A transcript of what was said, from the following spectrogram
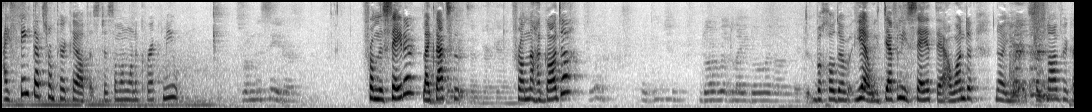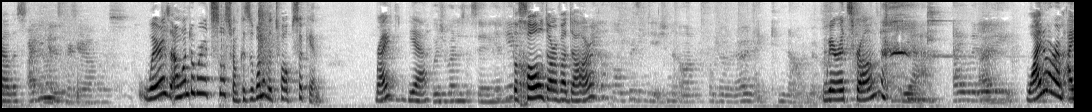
I think that's from Pirkei Avos. Does someone want to correct me? From the Seder. From the Seder? Like that's the, from the Haggadah? Yeah, we definitely say it there. I wonder. No, you, it says not Pirkei Avos. I think it is Pirkei. Where is? I wonder where it's sourced from because it's one of the twelve psukim, right? Yeah. Which one is it saying again? Bechol Darvadar. the whole presentation on Bechol and I cannot remember. Where it's from? Yeah, I literally. Why do I? Rem- I,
